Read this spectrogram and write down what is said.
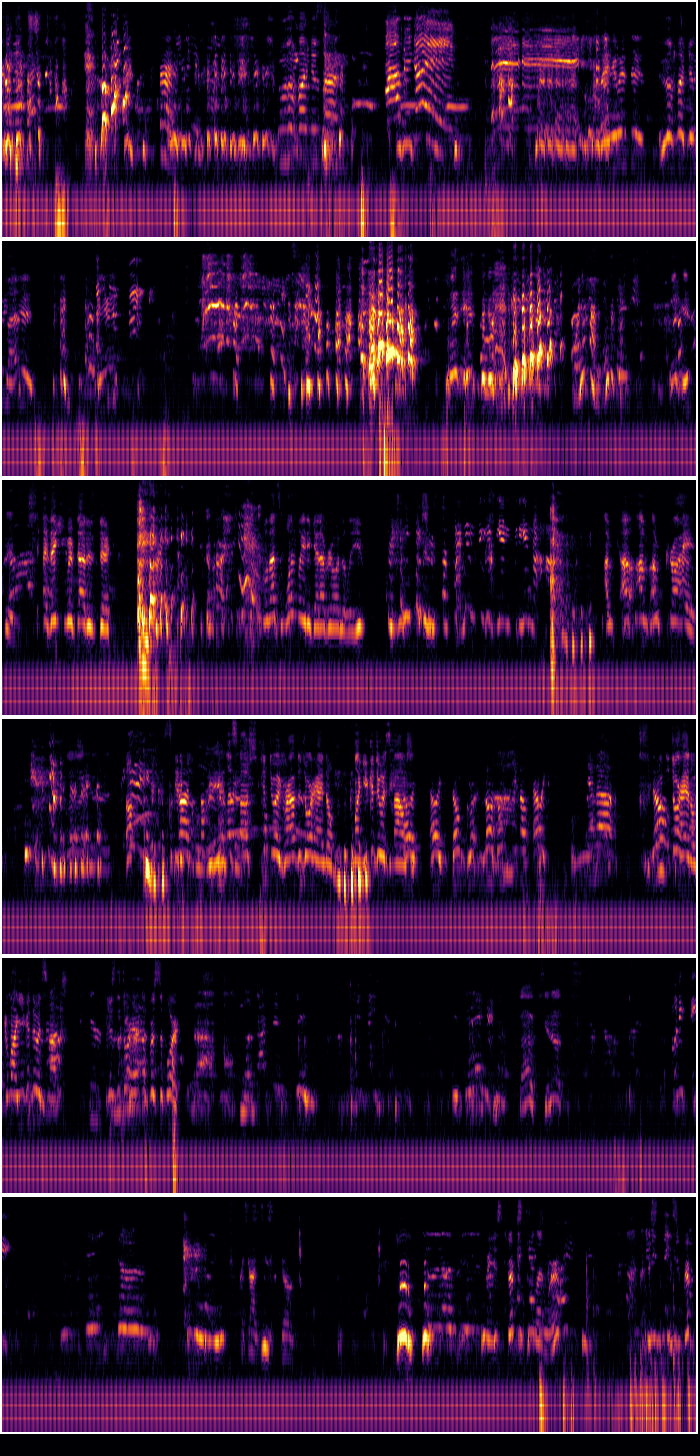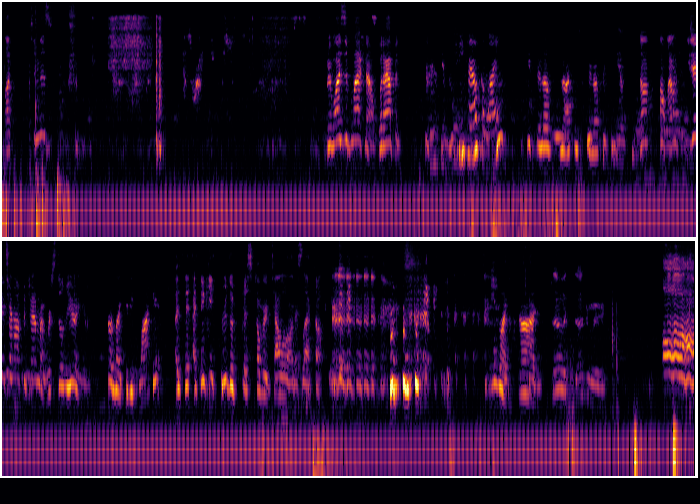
Who the fuck is that? How's it going? Wait, who is this? Who the fuck is that? is this? Are you- What is this? What am I missing? What is this? I think he whipped out his dick. Well, that's one way to get everyone to leave. I didn't think there'd be anybody in that house. I'm, I'm, I'm, I'm crying. Oh my god. Oh, just kidding. Let's Smouse. You can do it. Grab the door handle. Come on, you can do it, Smouse. Alex, Alex, don't gr- no, don't stand up, Alex. Stand up. No. The door handle. Come on, you can do it, Smouse. Use the door handle for support. Wow, shut up. What is it? Oh my god, he's drunk. Wait, is Strip still at work? Is, is Strip watching this? Wait, why is it black now? What happened? Did he turn off the light? He's turned off, no, I think he turned off his cam. No, no, I don't. He didn't turn off the camera. We're still hearing him. So, like, did he block it? I think I think he threw the piss-covered towel on his laptop. oh my god. No, it's underwear. Oh!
